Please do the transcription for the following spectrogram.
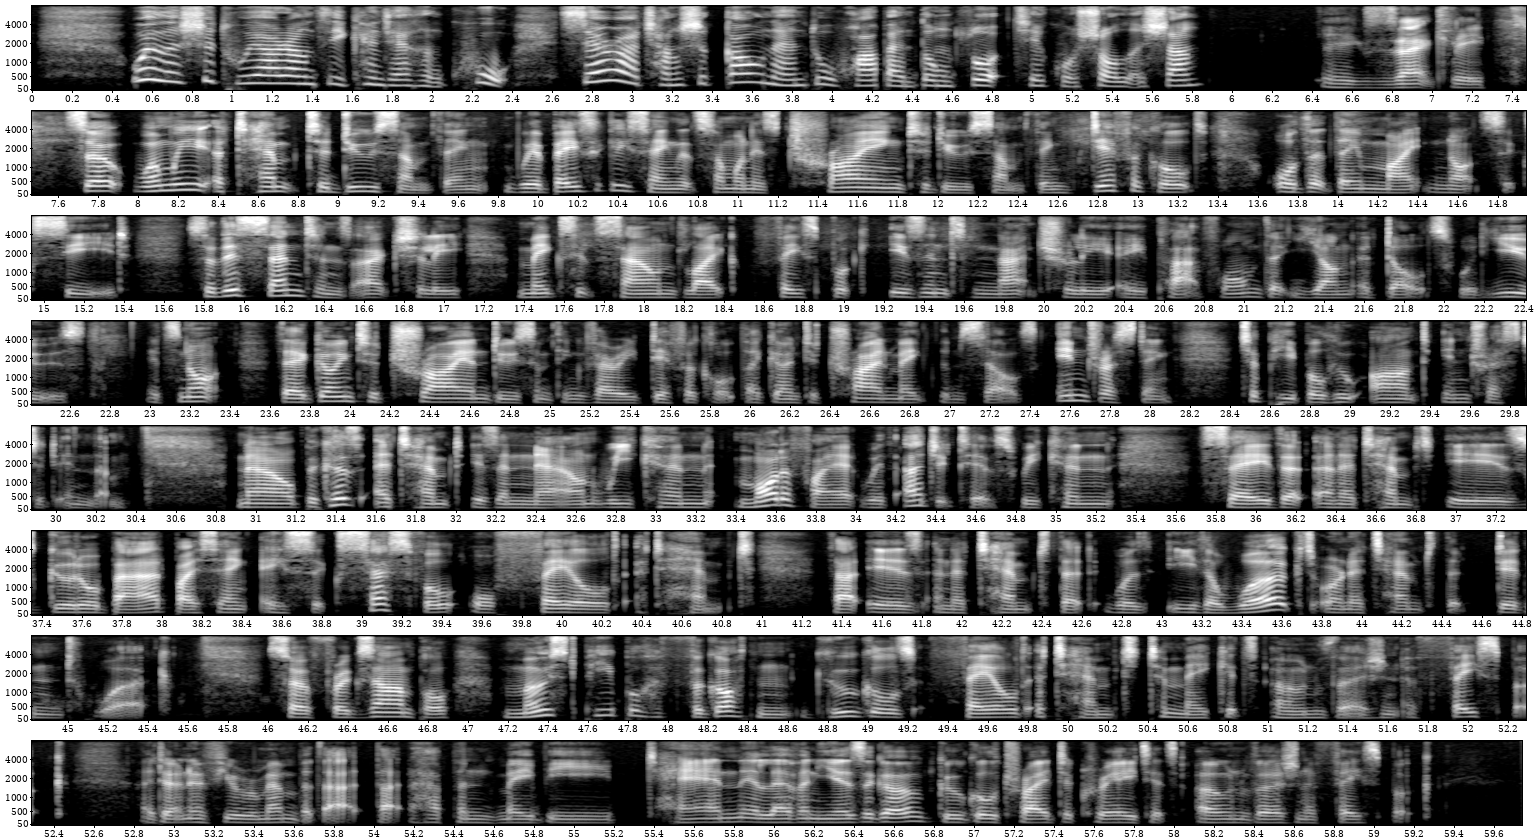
为了试图要让自己看起来很酷，Sarah 尝试高难度滑板动作，结果受了伤。 Exactly. So when we attempt to do something, we're basically saying that someone is trying to do something difficult or that they might not succeed. So this sentence actually makes it sound like Facebook isn't naturally a platform that young adults would use. It's not, they're going to try and do something very difficult. They're going to try and make themselves interesting to people who aren't interested in them. Now, because attempt is a noun, we can modify it with adjectives. We can say that an attempt is good or bad by saying a successful or failed attempt. That is an attempt that was either worked or an attempt that didn't work. So, for example, most people have forgotten Google's failed attempt to make its own version of Facebook. I don't know if you remember that. That happened maybe 10, 11 years ago. Google tried to create its own version of Facebook.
